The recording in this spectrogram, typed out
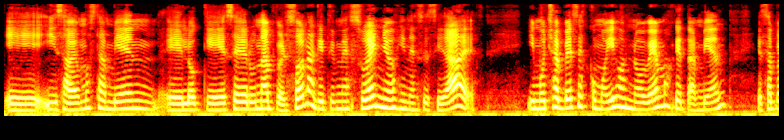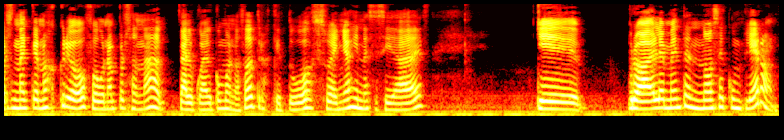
Eh, y sabemos también eh, lo que es ser una persona que tiene sueños y necesidades. Y muchas veces como hijos no vemos que también esa persona que nos crió fue una persona tal cual como nosotros, que tuvo sueños y necesidades que probablemente no se cumplieron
